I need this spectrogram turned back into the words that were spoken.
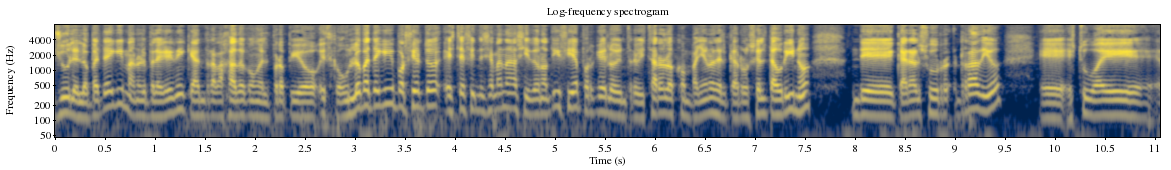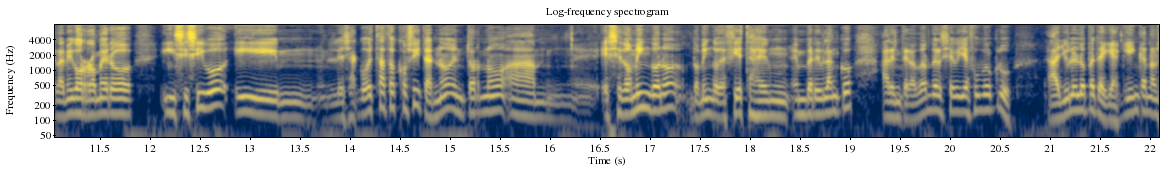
Jule Lopetegui, Manuel Pellegrini, que han trabajado con el propio Isco. Un Lopetegui, por cierto, este fin de semana ha sido noticia porque lo entrevistaron los compañeros del Carrusel Taurino de Canal Sur Radio. Eh, estuvo ahí el amigo Romero incisivo y mm, le sacó estas dos cositas, ¿no? En torno a mm, ese domingo, ¿no? Domingo de fiestas en, en Verde y Blanco, al entrenador del Sevilla Fútbol Club, a Jule Lopetegui, aquí en Canal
